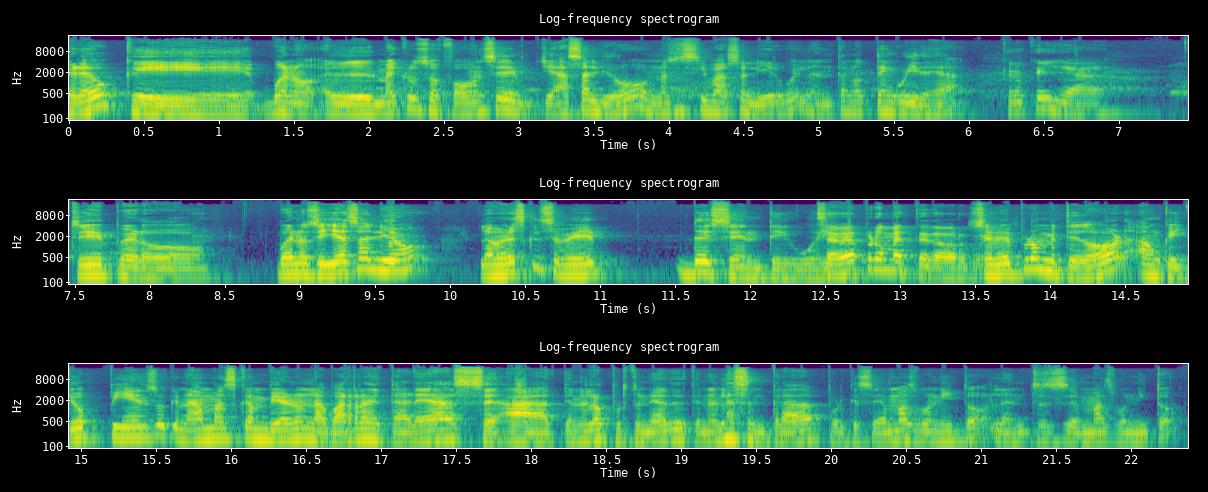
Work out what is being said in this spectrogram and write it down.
creo que, bueno, el Microsoft 11 ya salió, no sé si va a salir, güey, la neta no tengo idea. Creo que ya. Sí, pero, bueno, si ya salió, la verdad es que se ve decente, güey. Se ve prometedor, güey. Se ve prometedor, aunque yo pienso que nada más cambiaron la barra de tareas a tener la oportunidad de tenerla centrada porque se ve más bonito, la neta se ve más bonito.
